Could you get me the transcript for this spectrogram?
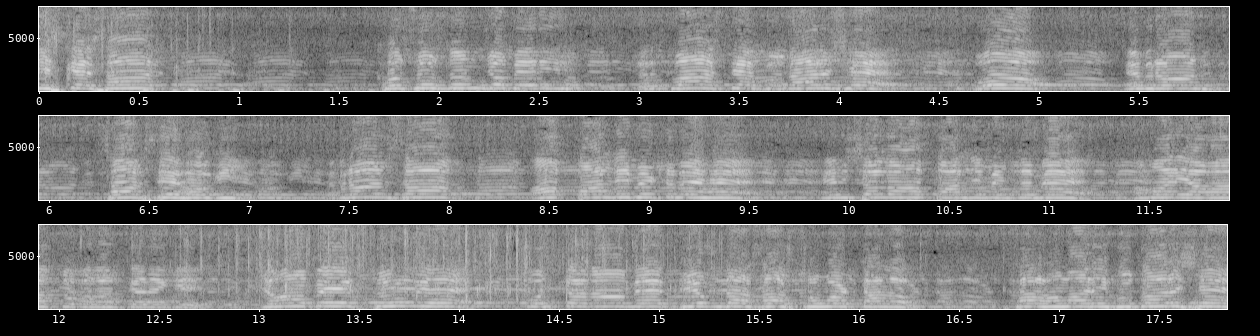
इसके साथ खसूसन जो मेरी दरख्वास्त है गुजारिश है, वो इमरान साहब से होगी। इमरान साहब, आप पार्लियामेंट में हैं। इंशाल्लाह पार्लियामेंट में हमारी आवाज़ को बुलंद करेंगे। जहाँ पे एक सुरंग है, उसका नाम है भीमदासा सुमर टनल। सर, हमारी गुजारिश है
